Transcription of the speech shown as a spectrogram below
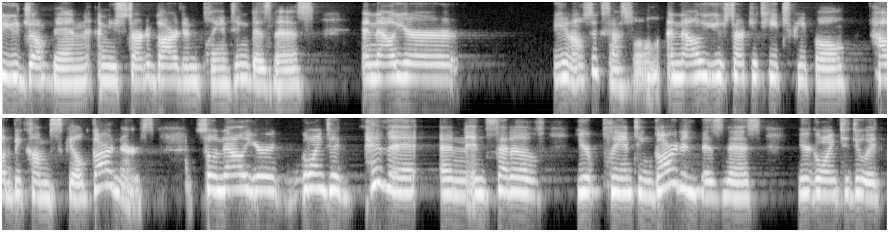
you jump in and you start a garden planting business, and now you're, you know, successful. And now you start to teach people how to become skilled gardeners. So now you're going to pivot, and instead of your planting garden business, you're going to do it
